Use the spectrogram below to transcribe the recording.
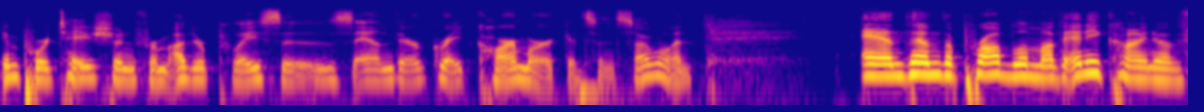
importation from other places, and their great car markets and so on. And then the problem of any kind of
